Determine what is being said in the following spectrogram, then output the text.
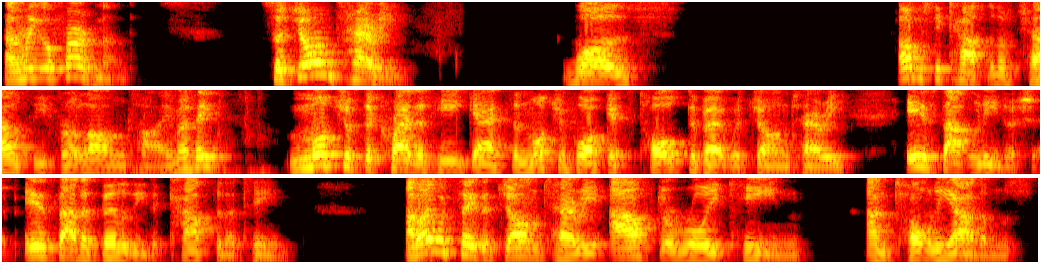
and Rio Ferdinand. So, John Terry was obviously captain of Chelsea for a long time. I think much of the credit he gets and much of what gets talked about with John Terry is that leadership, is that ability to captain a team. And I would say that John Terry, after Roy Keane and Tony Adams,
